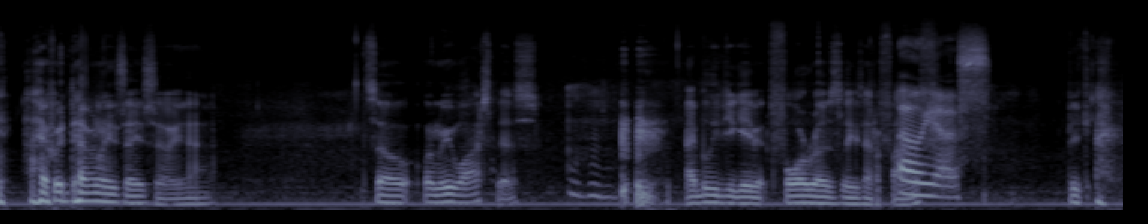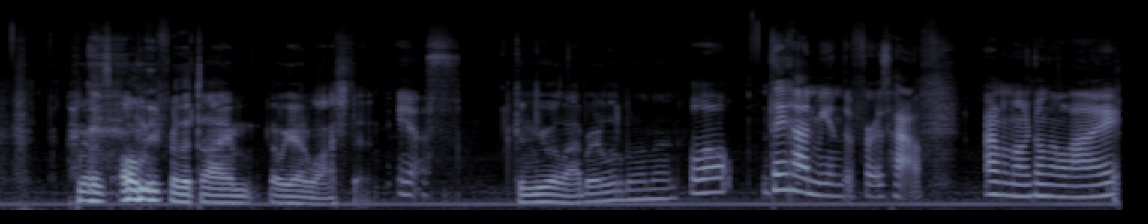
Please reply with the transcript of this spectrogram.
I would definitely say so, yeah. So when we watched this, Mm-hmm. I believe you gave it four Rosleys out of five. Oh yes, and it was only for the time that we had watched it. yes. Can you elaborate a little bit on that? Well, they had me in the first half. I'm not gonna lie.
